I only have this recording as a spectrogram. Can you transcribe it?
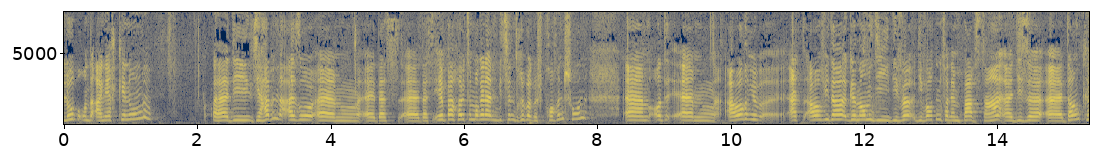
Lob und Anerkennung. Äh, die, Sie haben also ähm, äh, das, das Ehepaar heute Morgen ein bisschen drüber gesprochen schon. Ähm, und ähm, auch hat auch wieder genommen die, die, die Worte von dem Papst, äh, diese äh, Danke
